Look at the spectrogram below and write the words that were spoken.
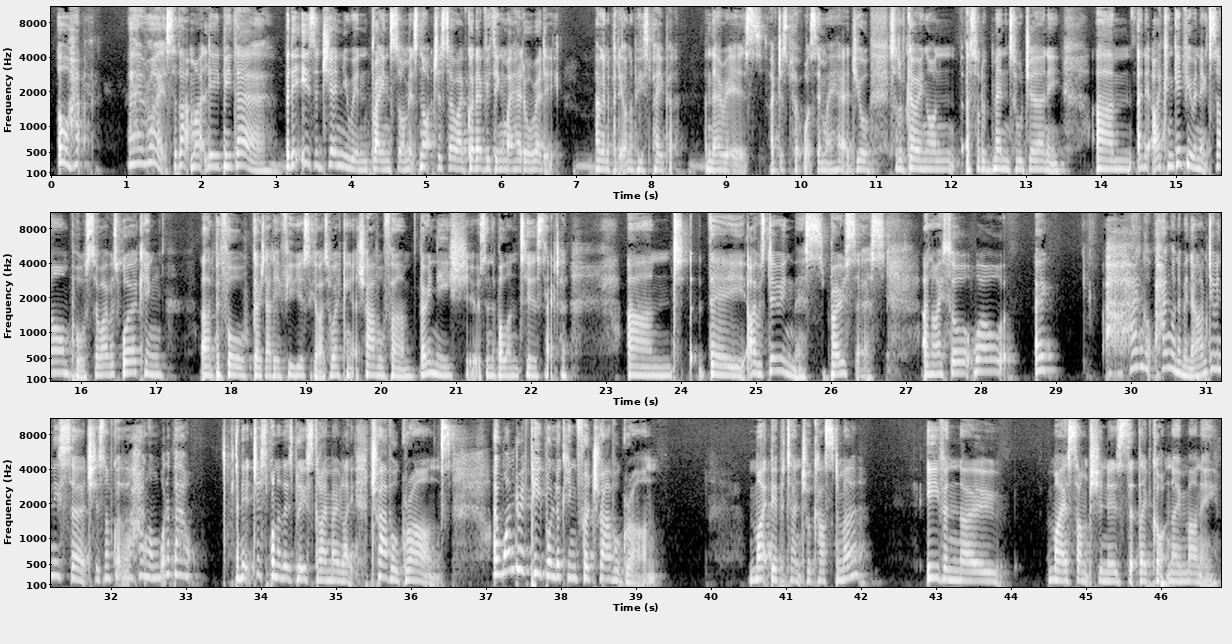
oh, ha- Oh, right. So that might lead me there. But it is a genuine brainstorm. It's not just, oh, I've got everything in my head already. I'm going to put it on a piece of paper. And there it is. I've just put what's in my head. You're sort of going on a sort of mental journey. Um, and it, I can give you an example. So I was working uh, before GoDaddy a few years ago. I was working at a travel firm, very niche. It was in the volunteer sector. And they, I was doing this process and I thought, well, I, hang on, hang on a minute. I'm doing these searches and I've got to hang on. What about? And it just one of those blue sky mo like travel grants. I wonder if people looking for a travel grant might be a potential customer, even though my assumption is that they've got no money.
